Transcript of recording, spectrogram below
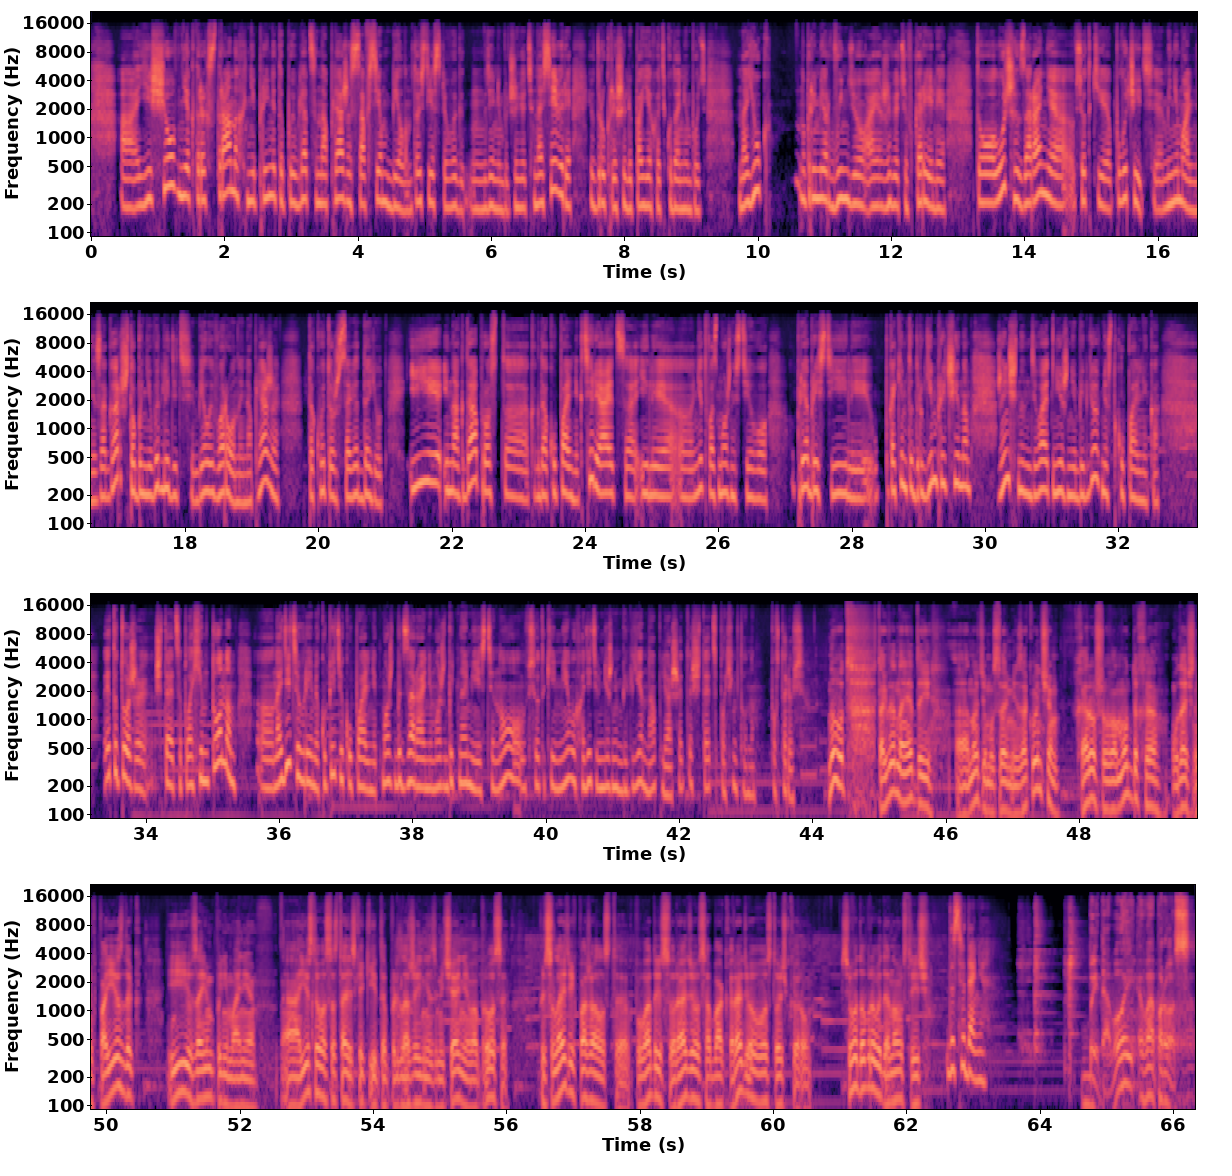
А, Еще в некоторых странах не принято появляться на пляже совсем белым. То есть, если вы где-нибудь живете на севере и вдруг решили поехать куда-нибудь на юг, например, в Индию, а живете в Карелии, то лучше заранее все-таки получить минимальный загар, чтобы не выглядеть белой вороной на пляже. Такой тоже совет дают. И иногда просто, когда купальник теряется или э, нет возможности его приобрести или по каким-то другим причинам, женщины надевают нижнее белье вместо купальника. Это тоже считается плохим тоном. Э, Найдите время, купите купальник. Может быть, заранее, может быть, на месте. Но все-таки не выходите в нижнем белье на пляж. Это считается плохим тоном. Повторюсь. Ну вот, тогда на этой а, ноте мы с вами и закончим. Хорошего вам отдыха, удачных поездок и взаимопонимания. А если у вас остались какие-то предложения, замечания, вопросы, присылайте их, пожалуйста, по адресу радиособака.радиовоз.ру. Всего доброго и до новых встреч. До свидания. Бытовой вопрос.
